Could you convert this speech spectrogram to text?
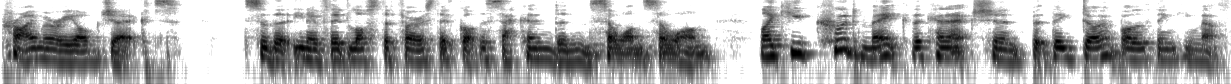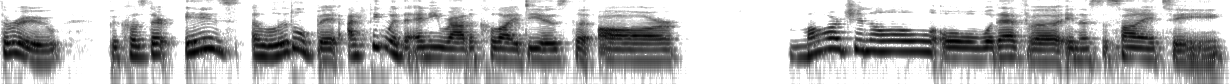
primary object. So that you know if they'd lost the first they've got the second and so on so on. Like you could make the connection but they don't bother thinking that through because there is a little bit i think with any radical ideas that are marginal or whatever in a society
